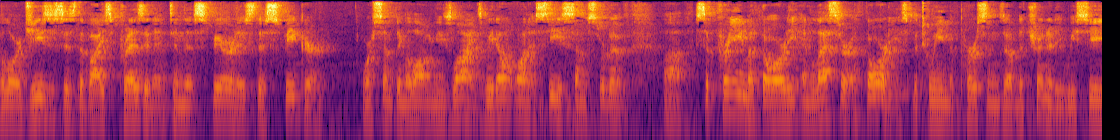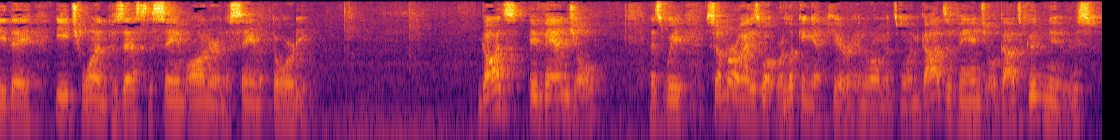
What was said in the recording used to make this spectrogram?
the Lord Jesus is the vice president and the Spirit is the speaker, or something along these lines. We don't want to see some sort of uh, supreme authority and lesser authorities between the persons of the Trinity. We see they each one possess the same honor and the same authority. God's evangel, as we summarize what we're looking at here in Romans 1, God's evangel, God's good news,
